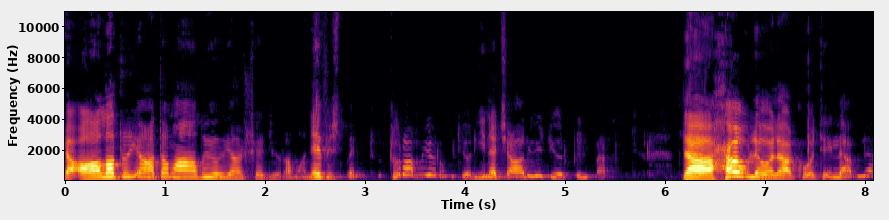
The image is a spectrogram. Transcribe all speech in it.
Ya ağladı ya adam ağlıyor ya şey diyor ama nefis ben duramıyorum diyor. Yine çağırıyor diyor bilmem. La havle ve la kuvvete illa billah.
